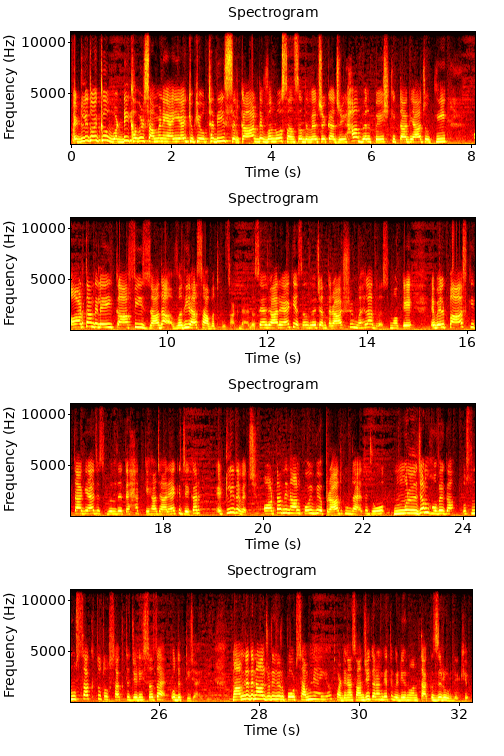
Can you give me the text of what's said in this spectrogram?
Italy ਤੋਂ ਇੱਕ ਵੱਡੀ ਖਬਰ ਸਾਹਮਣੇ ਆਈ ਹੈ ਕਿਉਂਕਿ ਉੱਥੇ ਦੀ ਸਰਕਾਰ ਦੇ ਵੱਲੋਂ ਸੰਸਦ ਵਿੱਚ ਇੱਕ ਅਜਿਹਾ ਬਿੱਲ ਪੇਸ਼ ਕੀਤਾ ਗਿਆ ਜੋ ਕਿ ਔਰਤਾਂ ਦੇ ਲਈ ਕਾਫੀ ਜ਼ਿਆਦਾ ਵਧੀਆ ਸਾਬਤ ਹੋ ਸਕਦਾ ਹੈ। ਦੱਸਿਆ ਜਾ ਰਿਹਾ ਹੈ ਕਿ ਅਸਲ ਵਿੱਚ ਅੰਤਰਰਾਸ਼ਟਰੀ ਮਹਿਲਾ ਦਿਵਸ ਮੌਕੇ ਇਹ ਬਿੱਲ ਪਾਸ ਕੀਤਾ ਗਿਆ ਜਿਸ ਬਿੱਲ ਦੇ ਤਹਿਤ ਕਿਹਾ ਜਾ ਰਿਹਾ ਹੈ ਕਿ ਜੇਕਰ ਇਟਲੀ ਦੇ ਵਿੱਚ ਔਰਤਾਂ ਦੇ ਨਾਲ ਕੋਈ ਵੀ ਅਪਰਾਧ ਹੁੰਦਾ ਹੈ ਤਾਂ ਜੋ ਮੁਲਜ਼ਮ ਹੋਵੇਗਾ ਉਸ ਨੂੰ ਸਖਤ ਤੋਂ ਸਖਤ ਜਿਹੜੀ ਸਜ਼ਾ ਹੈ ਉਹ ਦਿੱਤੀ ਜਾਏਗੀ। ਮਾਮਲੇ ਦੇ ਨਾਲ ਜੁੜੀ ਜੋ ਰਿਪੋਰਟ ਸਾਹਮਣੇ ਆਈ ਹੈ ਤੁਹਾਡੇ ਨਾਲ ਸਾਂਝੀ ਕਰਾਂਗੇ ਤੇ ਵੀਡੀਓ ਨੂੰ ਅੰਤ ਤੱਕ ਜ਼ਰੂਰ ਦੇਖਿਓ।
